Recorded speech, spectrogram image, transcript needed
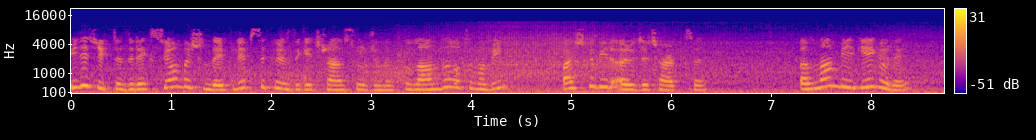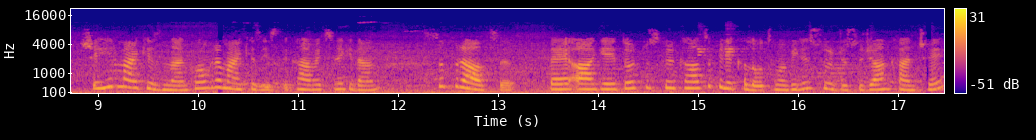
Bilecik'te direksiyon başında epilepsi krizi geçiren sürücünün kullandığı otomobil başka bir araca çarptı. Alınan bilgiye göre şehir merkezinden kongre merkezi istikametine giden 06 BAG 446 plakalı otomobilin sürücüsü Can Kançe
